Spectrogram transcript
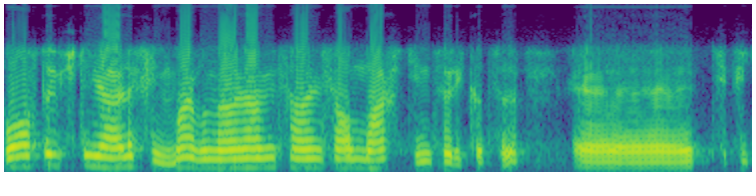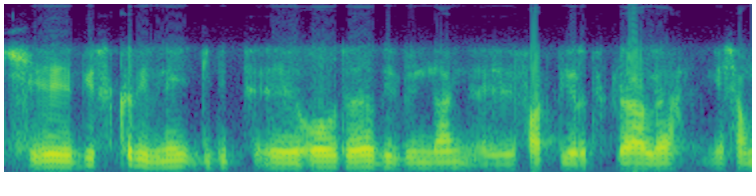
Bu hafta üç yerli film var. Bunlardan bir tanesi Martin Tarikatı. E, tipik e, bir kır evine gidip e, orada birbirinden e, farklı yaratıklarla yaşam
